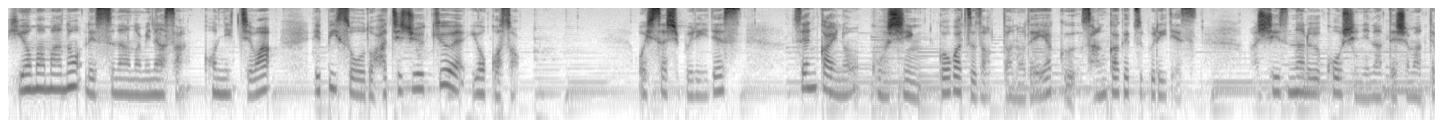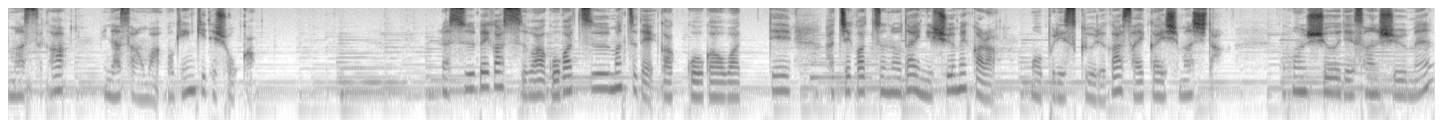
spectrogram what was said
ひよママのレスナーの皆さん、こんにちは。エピソード89へようこそ。お久しぶりです。前回の更新5月だったので約3ヶ月ぶりです。シーズナル更新になってしまってますが、皆さんはお元気でしょうか？ラスベガスは5月末で学校が終わって8月の第2週目からもうプリスクールが再開しました今週で3週目、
